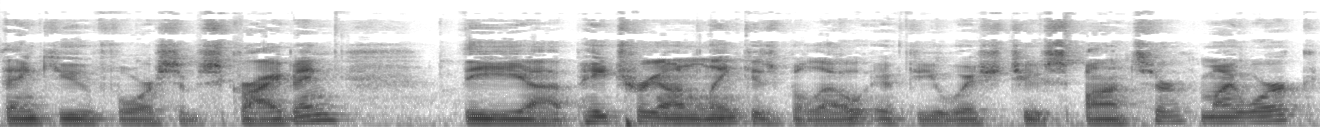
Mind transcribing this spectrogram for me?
Thank you for subscribing. The uh, Patreon link is below if you wish to sponsor my work.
